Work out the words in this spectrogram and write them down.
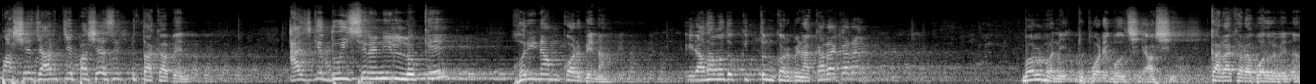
পাশে যার যে পাশে আছে একটু তাকাবেন। আজকে দুই শ্রেণির লোকে হরিনাম করবে না। এই রাধা মাধব কীর্তন করবে না। কারা কারা? বলবা না একটু পরে বলছি, আসি। কারা কারা বলবে না?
